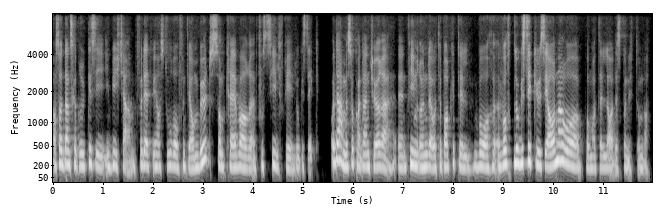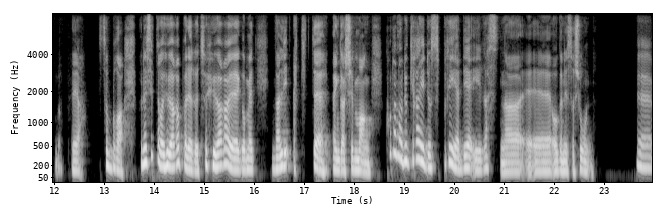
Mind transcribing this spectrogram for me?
altså den skal brukes i, i bykjernen, fordi vi har store offentlige anbud som krever eh, fossilfri logistikk. Og dermed så kan den kjøre en fin runde og tilbake til vår, vårt logistikkhus i Arna og på en måte lades på nytt om natten. Ja, så bra. For når jeg sitter og hører på det, Ruth, så hører jeg om et veldig ekte engasjement. Hvordan har du greid å spre det i resten av eh, organisasjonen? Eh,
